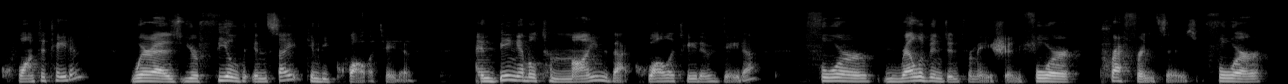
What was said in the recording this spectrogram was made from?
quantitative, whereas your field insight can be qualitative. And being able to mine that qualitative data for relevant information, for preferences, for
